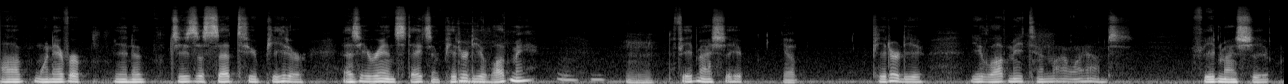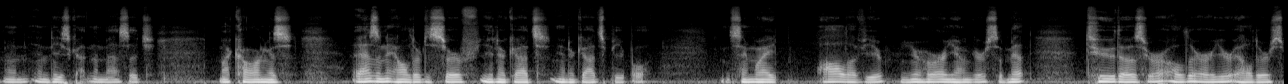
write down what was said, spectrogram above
uh, whenever, you know, Jesus said to Peter, as he reinstates him, Peter, do you love me? Mhm. Mm-hmm. Feed my sheep. Yep. Peter, do you, you love me? Tend my lambs. Feed my sheep. And, and he's gotten the message. My calling is as an elder to serve, you know, God's, you know, God's people. In the same way, all of you, you who are younger, submit to those who are older or your elders.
